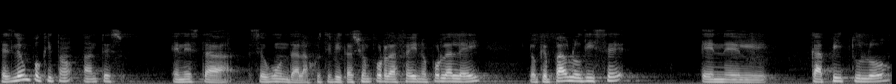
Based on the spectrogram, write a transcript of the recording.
Les leo un poquito antes en esta segunda, la justificación por la fe y no por la ley, lo que Pablo dice en el capítulo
